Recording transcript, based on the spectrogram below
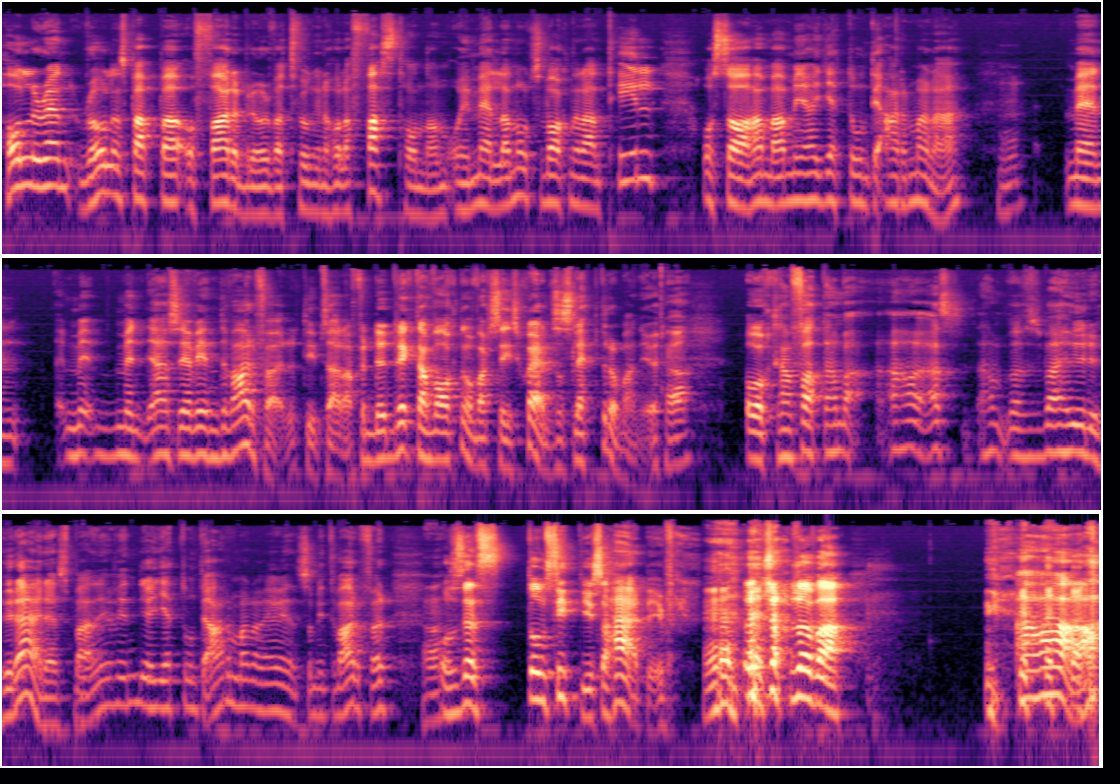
Holleran, Rolands pappa och farbror var tvungna att hålla fast honom. Och emellanåt så vaknade han till. Och sa han bara, men jag har jätteont i armarna. Men, men, men alltså jag vet inte varför. Typ såhär. För direkt han vaknade och var sig själv så släppte de han ju. Ja. Och han fattade, han bara, "Aha, alltså, han bara, så hur, hur är det? Så bara, jag, vet, inte, jag har jätteont i armarna jag vet som inte varför. Och sen, de sitter ju så här typ. så de bara, aha!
